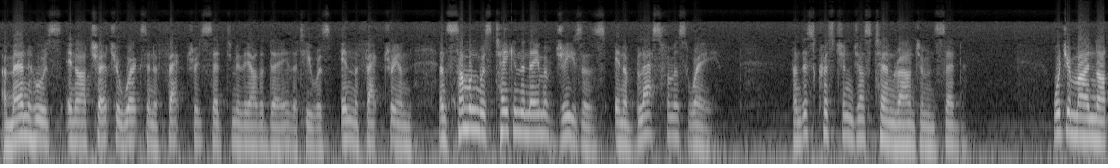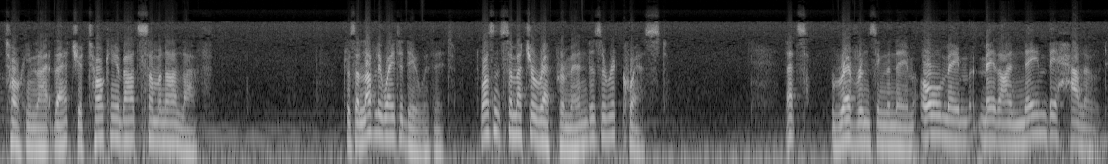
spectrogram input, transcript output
A man who is in our church who works in a factory said to me the other day that he was in the factory and, and someone was taking the name of Jesus in a blasphemous way. And this Christian just turned round to him and said, Would you mind not talking like that? You're talking about someone I love. It was a lovely way to deal with it. Wasn't so much a reprimand as a request. That's reverencing the name. Oh, may, may thy name be hallowed.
